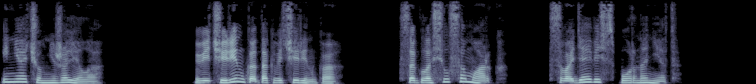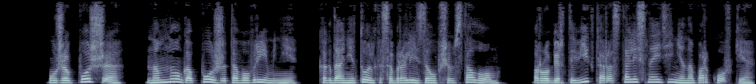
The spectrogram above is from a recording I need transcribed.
и ни о чем не жалела. «Вечеринка так вечеринка», — согласился Марк, сводя весь спор на нет. Уже позже, намного позже того времени, когда они только собрались за общим столом, Роберт и Виктор остались наедине на парковке.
